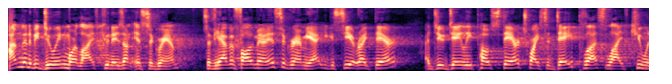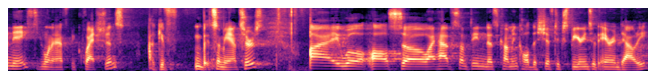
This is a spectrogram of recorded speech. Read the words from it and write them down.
I'm going to be doing more live Q&As on Instagram. So if you haven't followed me on Instagram yet, you can see it right there. I do daily posts there twice a day, plus live Q&As. If you want to ask me questions, I'll give some answers. I will also, I have something that's coming called the Shift Experience with Aaron Doughty.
